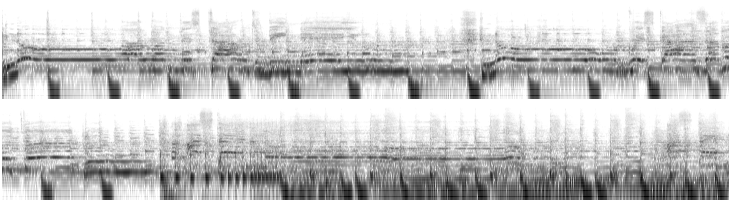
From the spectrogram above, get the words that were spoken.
No, I run this town to be near you. No gray skies ever turn blue. I stand alone. I stand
